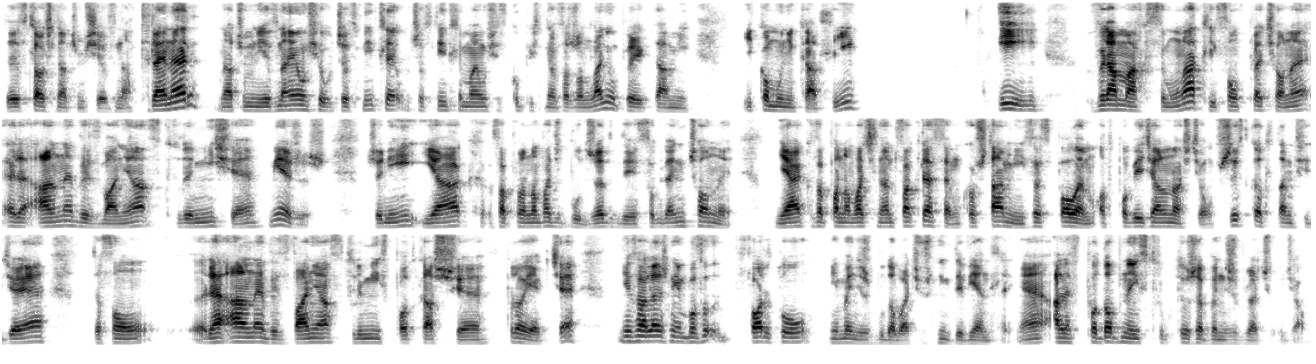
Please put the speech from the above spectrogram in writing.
to jest coś, na czym się zna trener, na czym nie znają się uczestnicy. Uczestnicy mają się skupić na zarządzaniu projektami i komunikacji. I w ramach symulacji są wplecione realne wyzwania, z którymi się mierzysz, czyli jak zaplanować budżet, gdy jest ograniczony, jak zapanować nad zakresem, kosztami, zespołem, odpowiedzialnością. Wszystko, co tam się dzieje, to są realne wyzwania, z którymi spotkasz się w projekcie, niezależnie, bo Fortu nie będziesz budować już nigdy więcej, nie? ale w podobnej strukturze będziesz brać udział.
